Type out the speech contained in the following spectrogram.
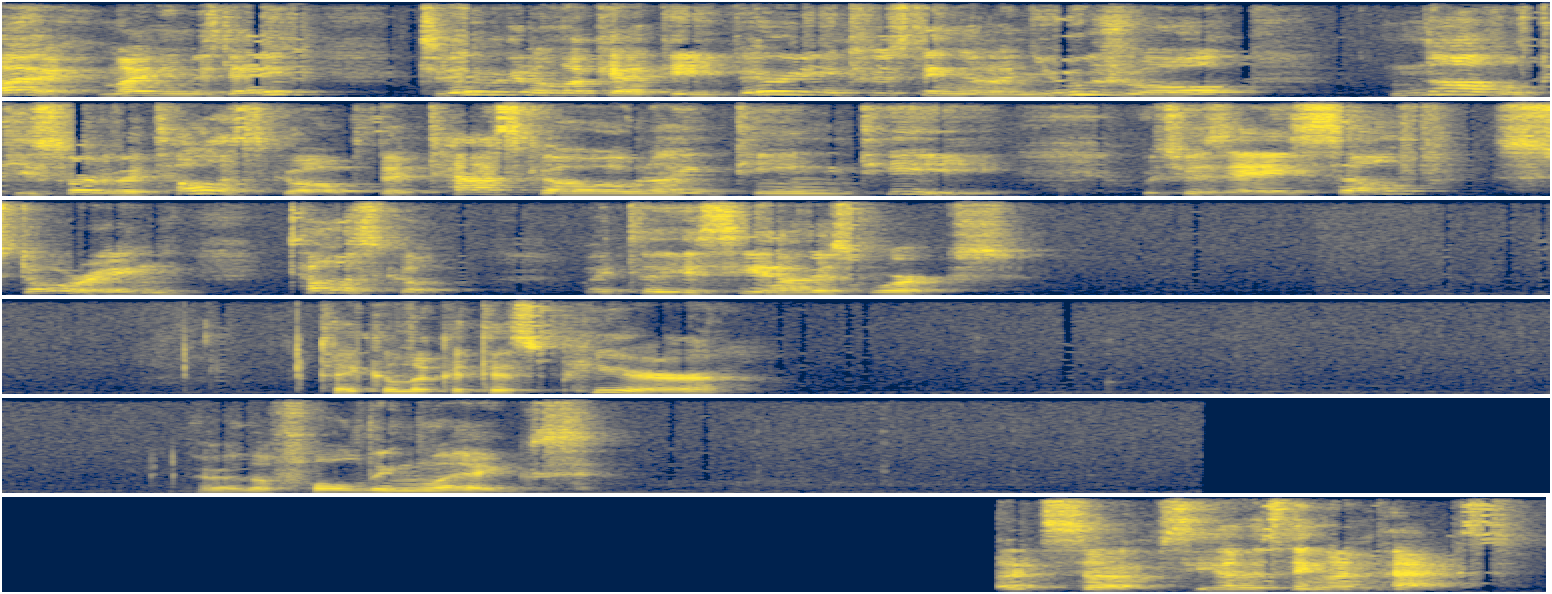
Hi, my name is Dave. Today we're going to look at the very interesting and unusual novelty sort of a telescope, the Tasco 19T, which is a self-storing telescope. Wait till you see how this works. Take a look at this pier. There are the folding legs. Uh, see how this thing unpacks.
